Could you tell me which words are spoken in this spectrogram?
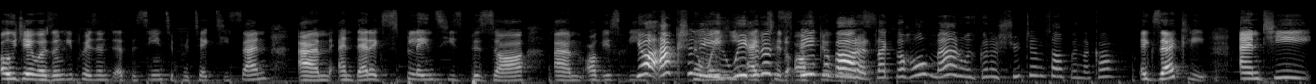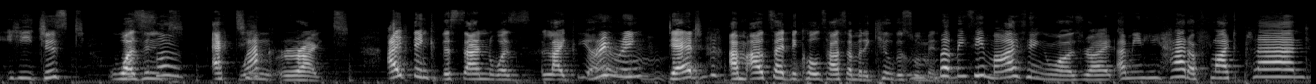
OJ was only present at the scene to protect his son. Um, and that explains his bizarre, um, obviously. Yeah, the way actually, he we didn't speak about it. Like the whole man was gonna shoot himself in the car. Exactly. And he he just wasn't so acting whack. right. I think the son was like, Yeah. ring ring, dead. I'm outside Nicole's house, I'm gonna kill this woman. But me see, my thing was right. I mean, he had a flight planned.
